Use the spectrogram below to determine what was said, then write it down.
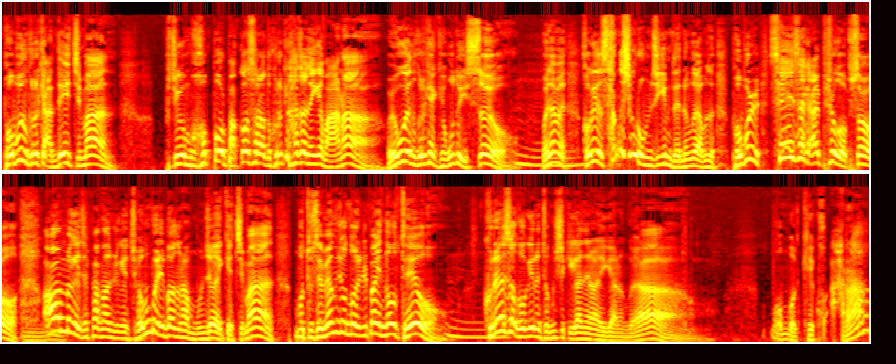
법은 그렇게 안 돼 있지만 지금 헌법을 바꿔서라도 그렇게 하자는 얘기가 많아. 외국에는 그렇게 할 경우도 있어요. 왜냐하면 거기서 상식으로 움직이면 되는 거야. 무슨 법을 세세하게 알 필요가 없어. 아홉 명의 재판관 중에 전부 일반으로 하면 문제가 있겠지만 뭐 두세 명 정도 일반인 넣어도 돼요. 그래서 거기는 정식 기관이라는 얘기하는 거야. 뭐, 뭐, 걔 알아?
